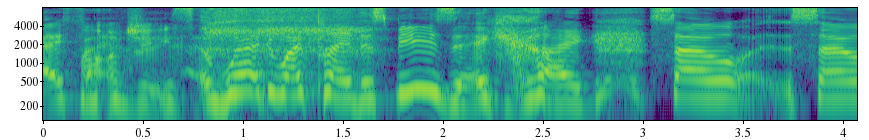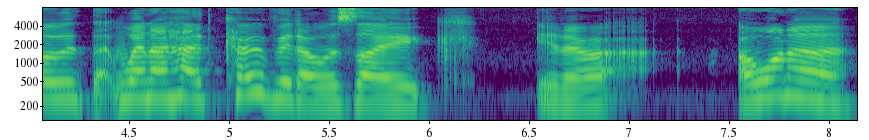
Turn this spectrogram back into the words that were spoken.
if Oh, where do I play this music? like, so, so when I had COVID, I was like, you know, I, I want to,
